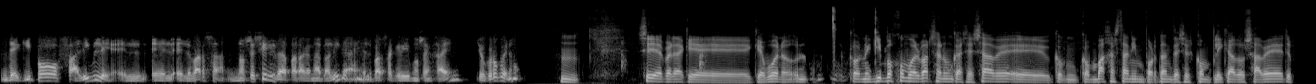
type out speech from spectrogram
de equipo falible el, el, el Barça. No sé si le da para ganar la liga, ¿eh? el Barça que vimos en Jaén, yo creo que no. Hmm. Sí, es verdad que, que, bueno, con equipos como el Barça nunca se sabe, eh, con, con bajas tan importantes es complicado saber,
